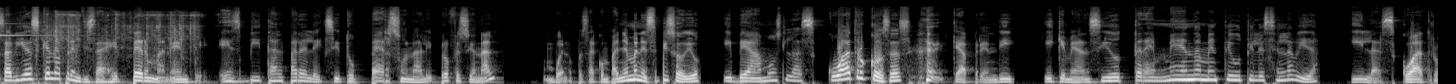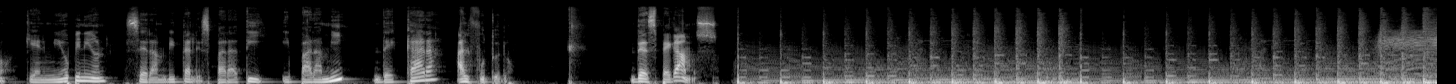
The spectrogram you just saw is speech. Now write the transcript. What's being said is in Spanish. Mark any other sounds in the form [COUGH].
¿Sabías que el aprendizaje permanente es vital para el éxito personal y profesional? Bueno, pues acompáñame en este episodio y veamos las cuatro cosas [LAUGHS] que aprendí y que me han sido tremendamente útiles en la vida y las cuatro que en mi opinión serán vitales para ti y para mí de cara al futuro. Despegamos.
